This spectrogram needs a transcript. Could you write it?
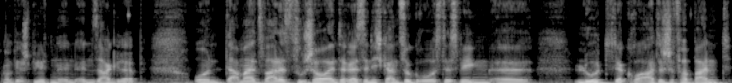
Und wir spielten in, in Zagreb. Und damals war das Zuschauerinteresse nicht ganz so groß. Deswegen äh, lud der kroatische Verband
